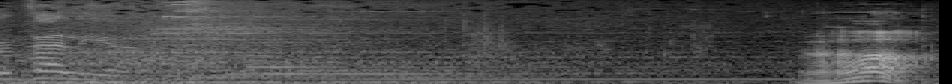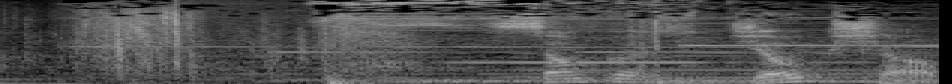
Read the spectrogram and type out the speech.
Revelio. Aha! Zonko's Joke Shop.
